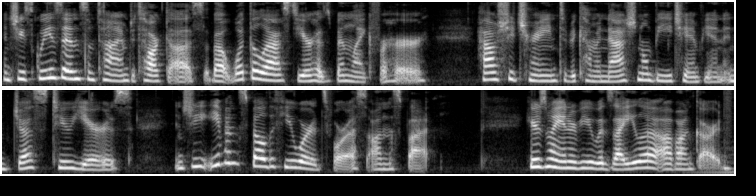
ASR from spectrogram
And she squeezed in some time to talk to us about what the last year has been like for her, how she trained to become a national bee champion in just two years, and she even spelled a few words for us on the spot. Here's my interview with Zaila Avant-Garde.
